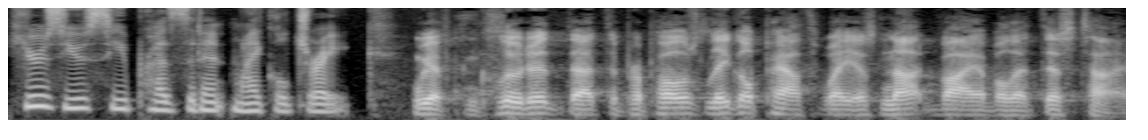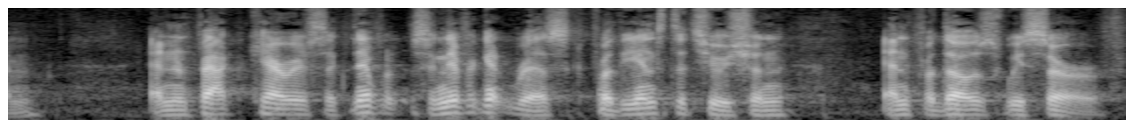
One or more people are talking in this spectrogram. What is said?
Here's UC President Michael Drake. We have concluded that the proposed legal pathway is not viable at this time and in fact carries significant risk for the institution and for those we serve.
